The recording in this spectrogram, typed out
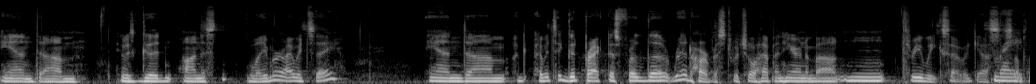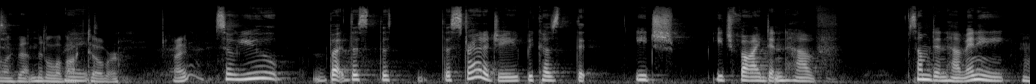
And, um, it was good, honest labor, I would say. And um, I would say good practice for the red harvest, which will happen here in about mm, three weeks, I would guess, Right. something like that, middle of Right. October, right? So you, but this the the strategy because the, each each vine didn't have some didn't have any Hmm.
